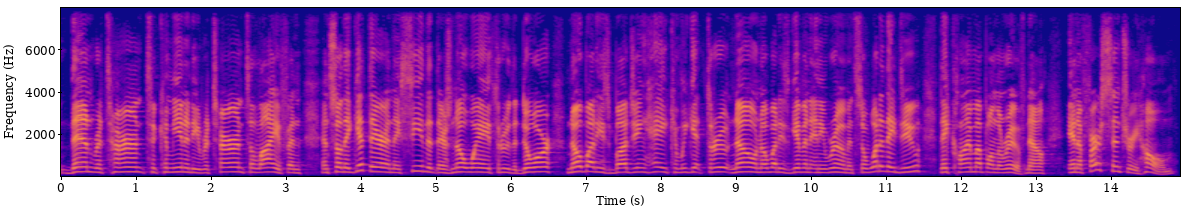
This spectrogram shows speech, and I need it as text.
then return to community, return to life. And, and so they get there and they see that there's no way through the door. Nobody's budging. Hey, can we get through? No, nobody's given any room. And so what do they do? They climb up on the roof. Now, in a first century home,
